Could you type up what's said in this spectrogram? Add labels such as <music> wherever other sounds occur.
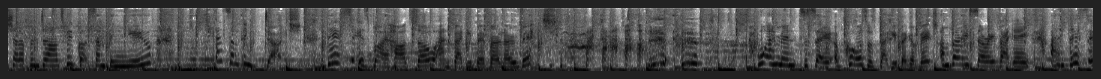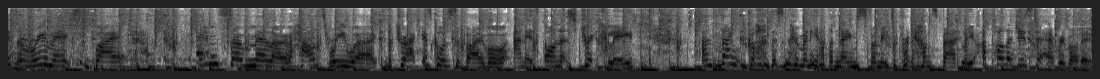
Shut Up and Dance. We've got something new and something Dutch. This is by Hardsoul and Baggy Bevanovic. <laughs> what I meant to say, of course, was Baggi Begovic. I'm very sorry, Baggi. And this is a remix by M So Mellow House Rework. The track is called Survival and it's on Strictly. And thank God there's no many other names for me to pronounce badly. Apologies to everybody.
